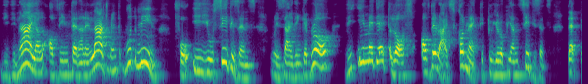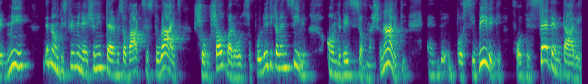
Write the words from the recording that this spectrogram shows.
The denial of the internal enlargement would mean for EU citizens residing abroad the immediate loss of the rights connected to European citizens that permit the non-discrimination in terms of access to rights, social but also political and civil, on the basis of nationality, and the impossibility for the sedentary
